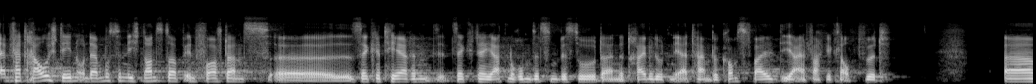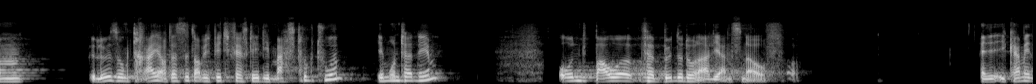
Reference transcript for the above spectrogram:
Dann vertraue ich denen und da musst du nicht nonstop in Vorstandssekretären, äh, Sekretariaten rumsitzen, bis du deine drei Minuten Airtime bekommst, weil dir einfach geglaubt wird. Ähm, Lösung drei, auch das ist, glaube ich, wichtig, verstehe die Machtstrukturen im Unternehmen und baue Verbündete und Allianzen auf. Also ich kann mich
